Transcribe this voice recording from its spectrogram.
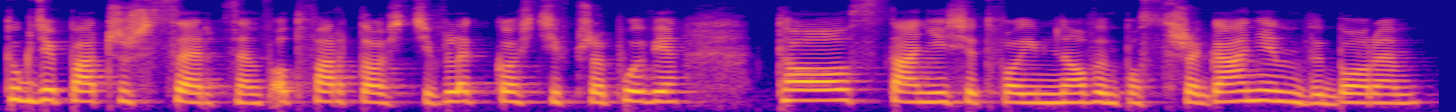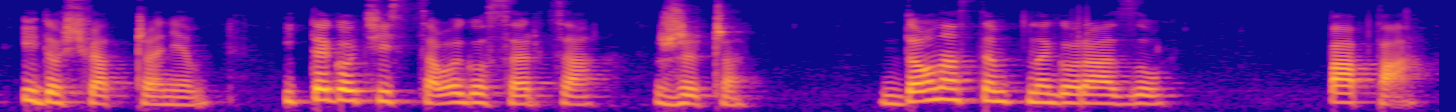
tu gdzie patrzysz sercem, w otwartości, w lekkości, w przepływie, to stanie się Twoim nowym postrzeganiem, wyborem i doświadczeniem. I tego Ci z całego serca życzę. Do następnego razu. Papa. Pa.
